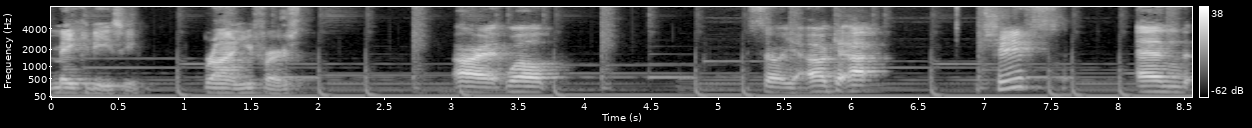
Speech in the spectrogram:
Make it easy. Brian, you first. All right. Well, so yeah. Okay. Uh, Chiefs and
